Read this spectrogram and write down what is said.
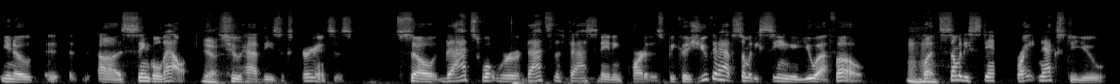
you know uh singled out Yes. to have these experiences so that's what we're that's the fascinating part of this because you could have somebody seeing a UFO, Mhm. but somebody standing right next to you,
